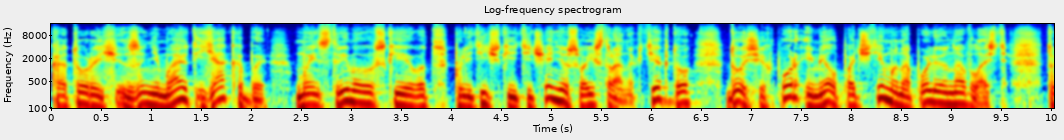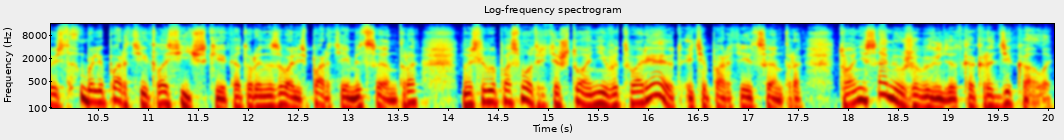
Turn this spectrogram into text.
который занимают якобы мейнстримовские вот политические течения в своих странах. Те, кто до сих пор имел почти монополию на власть. То есть, там были партии классические, которые назывались партиями центра. Но если вы посмотрите, что они вытворяют, эти партии центра, то они сами уже выглядят как радикалы.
